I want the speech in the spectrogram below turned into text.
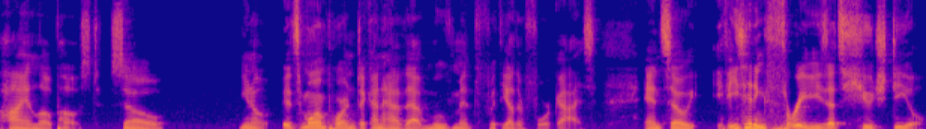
high and low post. So, you know, it's more important to kind of have that movement with the other four guys. And so, if he's hitting threes, that's a huge deal.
